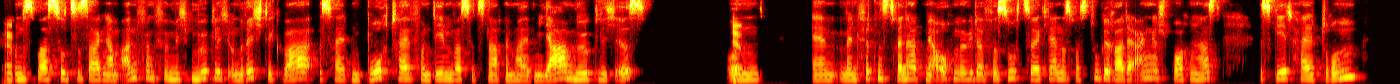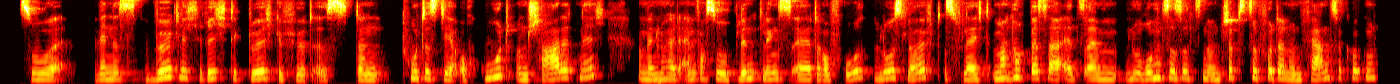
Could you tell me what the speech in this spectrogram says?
Ja. Und es, was sozusagen am Anfang für mich möglich und richtig war, ist halt ein Bruchteil von dem, was jetzt nach einem halben Jahr möglich ist. Und ja. Ähm, mein Fitnesstrainer hat mir auch immer wieder versucht zu erklären, das, was du gerade angesprochen hast. Es geht halt drum, so, wenn es wirklich richtig durchgeführt ist, dann tut es dir auch gut und schadet nicht. Und wenn du halt einfach so blindlings äh, drauf losläuft, ist vielleicht immer noch besser, als ähm, nur rumzusitzen und Chips zu futtern und fernzugucken.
